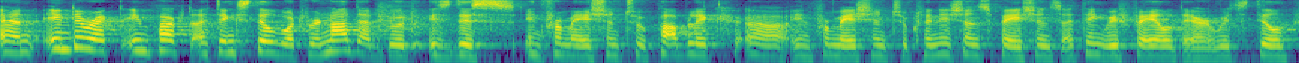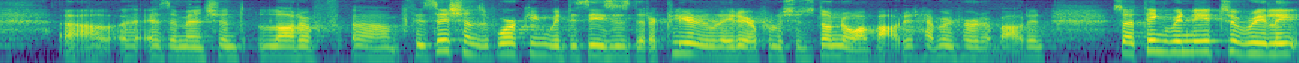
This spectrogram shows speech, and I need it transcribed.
and indirect impact, I think still what we're not that good is this information to public, uh, information to clinicians, patients. I think we failed there. We still uh, as I mentioned, a lot of um, physicians working with diseases that are clearly related to air pollution don't know about it, haven't heard about it. So I think we need to really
